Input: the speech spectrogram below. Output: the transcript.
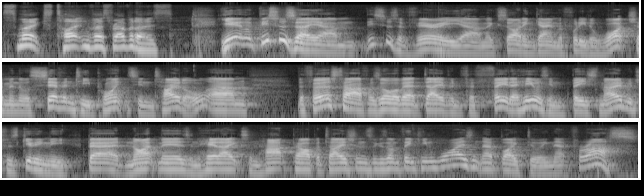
Smokes, Titan versus Rabbitohs. Yeah, look, this was a um, this was a very um, exciting game of footy to watch. I mean, there were seventy points in total. Um, the first half was all about David Fifita. He was in beast mode, which was giving me bad nightmares and headaches and heart palpitations because I'm thinking, why isn't that bloke doing that for us?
